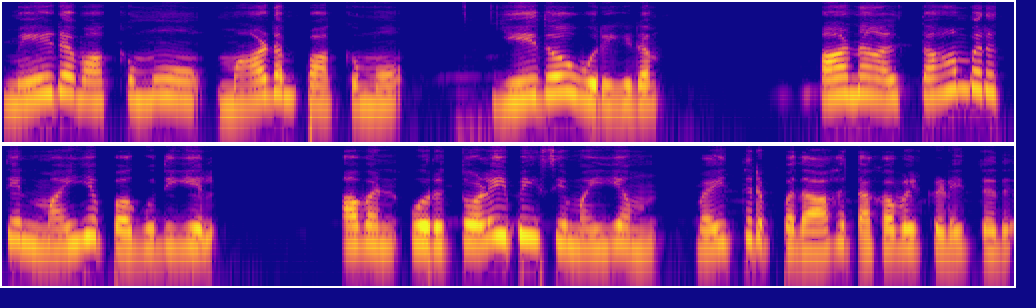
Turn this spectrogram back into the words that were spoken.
மேடவாக்கமோ மாடம்பாக்கமோ ஏதோ ஒரு இடம். ஆனால் தாம்பரத்தின் மைய பகுதியில் அவன் ஒரு தொலைபேசி மையம் வைத்திருப்பதாக தகவல் கிடைத்தது.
